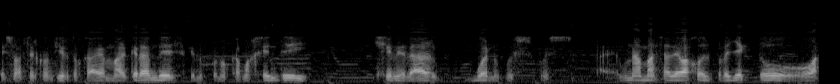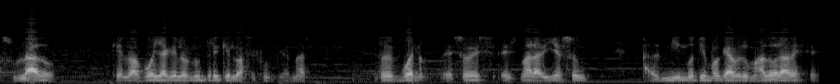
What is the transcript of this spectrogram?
eso, hacer conciertos cada vez más grandes, que nos conozca más gente y, generar, bueno, pues, pues, una masa debajo del proyecto o, o a su lado que lo apoya, que lo nutre y que lo hace funcionar. Entonces, bueno, eso es, es maravilloso, al mismo tiempo que abrumador a veces,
